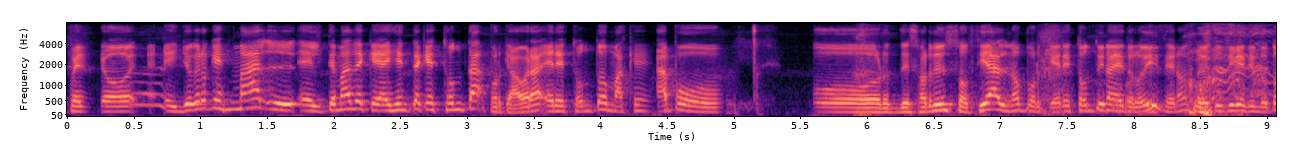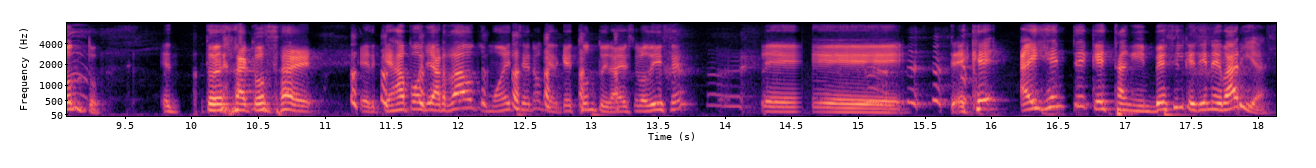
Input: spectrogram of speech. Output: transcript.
pero eh, yo creo que es más el, el tema de que hay gente que es tonta, porque ahora eres tonto más que nada por, por desorden social, ¿no? Porque eres tonto y nadie te lo dice, ¿no? Entonces tú sigues siendo tonto. Entonces la cosa es, el que es apoyardado, como este, ¿no? Que el que es tonto y nadie se lo dice. eh, es que hay gente que es tan imbécil que tiene varias.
